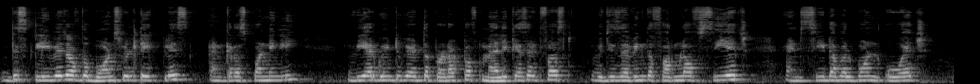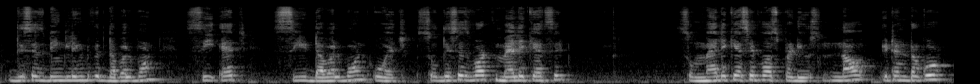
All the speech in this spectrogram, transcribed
this cleavage of the bonds will take place and correspondingly we are going to get the product of maleic acid first which is having the formula of CH and C double bond OH this is being linked with double bond CH C double bond OH so this is what maleic acid so maleic acid was produced. Now it undergo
